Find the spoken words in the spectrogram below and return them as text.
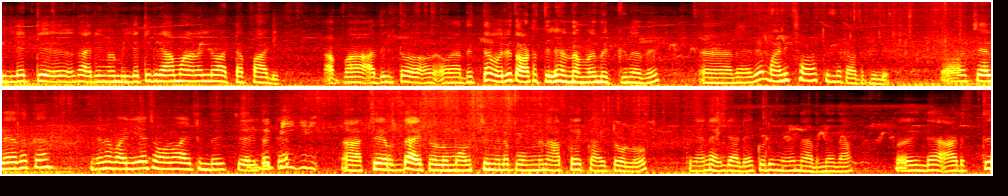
മില്ലറ്റ് കാര്യങ്ങൾ മില്ലറ്റ് ഗ്രാമമാണല്ലോ അട്ടപ്പാടി. അപ്പോൾ അതിൽ ആദ്യത്തെ ഒരു തോട്ടത്തിലാണ് നമ്മൾ നിൽക്കുന്നത്. അതായത് മണിച്ചോളത്തിന്റെ തോട്ടത്തിൽ. അപ്പോൾ ചിലതൊക്കെ ഇങ്ങനെ വലിയ ചോളമായിട്ടുണ്ട്. ചിലതൊക്കെ ആ ചെറുതായിട്ടുള്ളൂ. മുളച്ചിങ്ങനെ പൊങ്ങനെ അത്രയൊക്കെ ആയിട്ടുള്ളൂ. ഞാൻ അതിന്റെ ഇടയിൽ കൂടി ഇങ്ങനെ നടന്നതാണ് അപ്പോൾ അതിന്റെ അടുത്ത്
